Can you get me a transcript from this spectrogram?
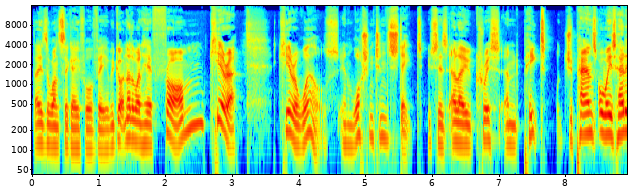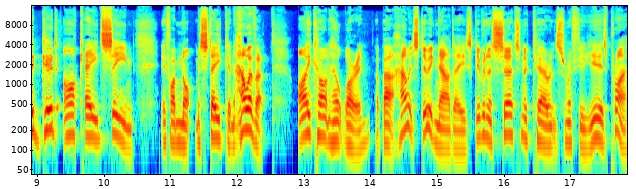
Those are the ones to go for V. We've got another one here from Kira. Kira Wells in Washington State, who says, Hello, Chris and Pete. Japan's always had a good arcade scene, if I'm not mistaken. However, I can't help worrying about how it's doing nowadays, given a certain occurrence from a few years prior.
